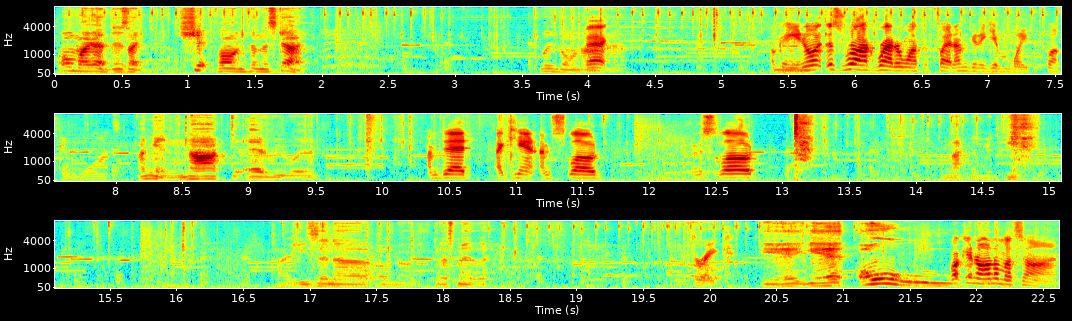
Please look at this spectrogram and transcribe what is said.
Oh my god, there's like shit falling from the sky. What's going Back. on? Now? Okay, you know what? This rock rider wants to fight. I'm gonna give him what he fucking wants. I'm getting knocked everywhere. I'm dead. I can't. I'm slowed. I'm slowed. He's in uh oh no, that's melee. Drink. Yeah, yeah. Oh! Fucking automaton.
